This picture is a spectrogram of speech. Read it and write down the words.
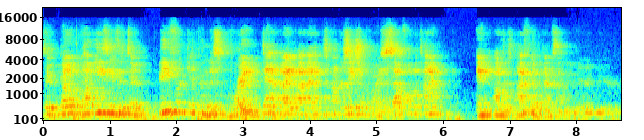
to go, how easy is it to be forgiven this great debt? I, I have this conversation with myself all the time and others. I feel like I'm sounding very weird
